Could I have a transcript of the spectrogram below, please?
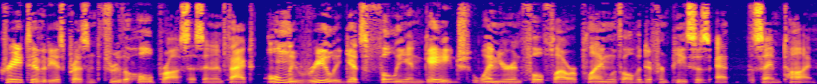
Creativity is present through the whole process, and in fact, only really gets fully engaged when you're in full flower playing with all the different pieces at the same time.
